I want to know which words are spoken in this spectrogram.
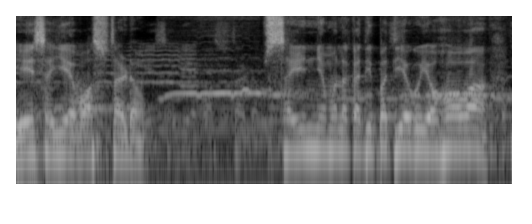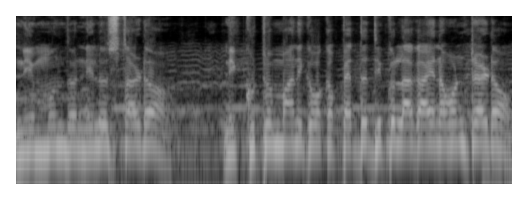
ఏసయ్యే వస్తాడు. సైన్యములకు అధిపతి యహోవా నీ ముందు నిలుస్తాడు. నీ కుటుంబానికి ఒక పెద్ద దిక్కులాగా ఆయన ఉంటాడు.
